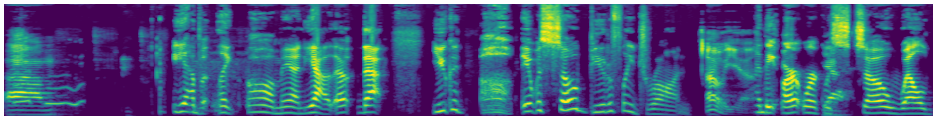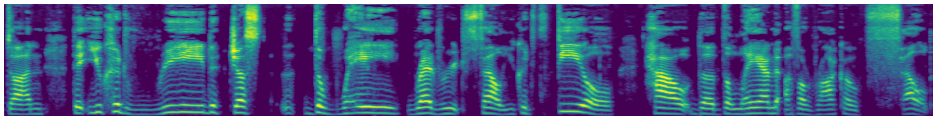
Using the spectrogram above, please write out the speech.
Um, Yeah, but like, oh man, yeah, that, that you could. Oh, it was so beautifully drawn, oh yeah, and the artwork was Yeah. so well done that you could read just the way Redroot fell. You could feel how the the land of Arakko felt,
